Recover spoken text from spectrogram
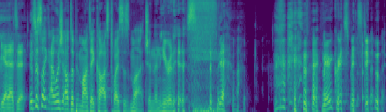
yeah, that's it. it's just like I wish Alto Piemonte cost twice as much, and then here it is. Yeah. Merry Christmas, dude.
